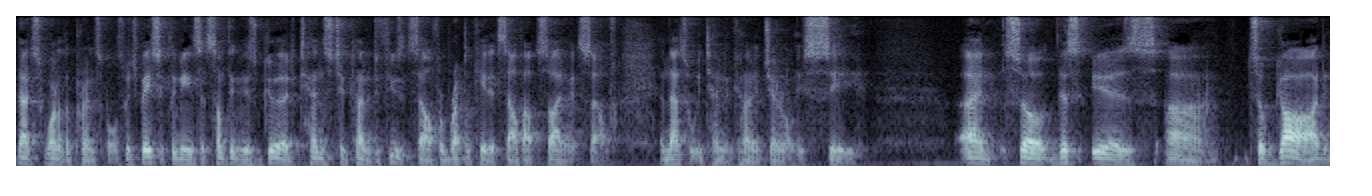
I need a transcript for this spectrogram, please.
That's one of the principles, which basically means that something that is good tends to kind of diffuse itself or replicate itself outside of itself. And that's what we tend to kind of generally see. And so this is, uh, so God,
